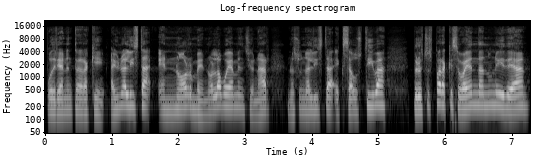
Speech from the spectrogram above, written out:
podrían entrar aquí? Hay una lista enorme, no la voy a mencionar, no es una lista exhaustiva, pero esto es para que se vayan dando una idea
